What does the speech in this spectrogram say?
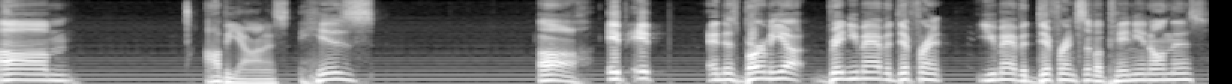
Um, I'll be honest. His, uh, it it and this burn me up. Bryn, you may have a different, you may have a difference of opinion on this.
